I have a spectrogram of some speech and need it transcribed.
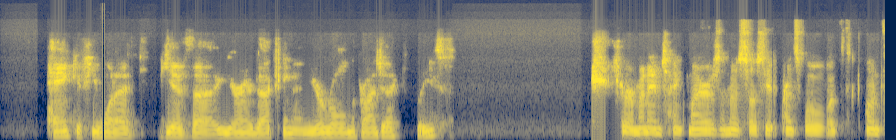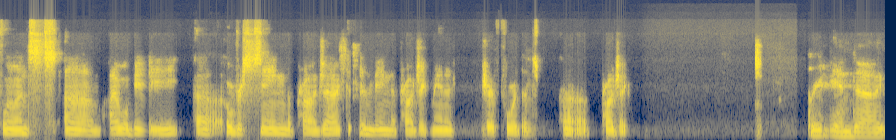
Hank, if you want to give uh, your introduction and your role in the project, please. Sure. My name is Hank Myers. I'm an associate principal with Confluence. Um, I will be uh, overseeing the project and being the project manager for this uh, project. Great. And uh,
